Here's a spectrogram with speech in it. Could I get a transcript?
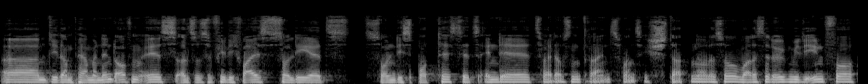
ähm, die dann permanent offen ist. Also soviel ich weiß, soll die jetzt sollen die Spot-Tests jetzt Ende 2023 starten oder so? War das nicht irgendwie die Info?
